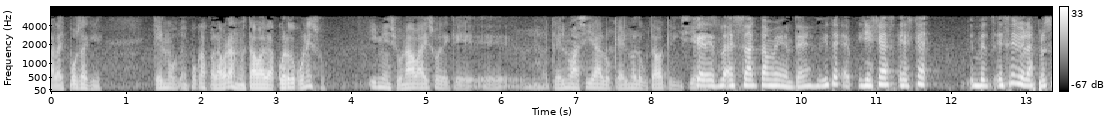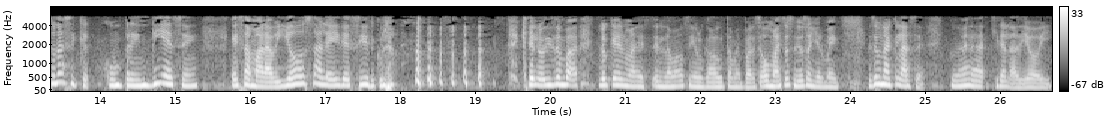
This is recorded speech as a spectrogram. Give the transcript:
a la esposa que, que él no, en pocas palabras no estaba de acuerdo con eso y mencionaba eso de que, eh, que él no hacía lo que a él no le gustaba que le hiciera. exactamente. ¿viste? Y es que, es que, en serio, las personas si que comprendiesen esa maravillosa ley de círculo que lo dicen, creo que es el maestro, el amado señor Gauta me parece, o maestro señor Saint Germain. Esa es una clase que una vez Kira la dio y,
